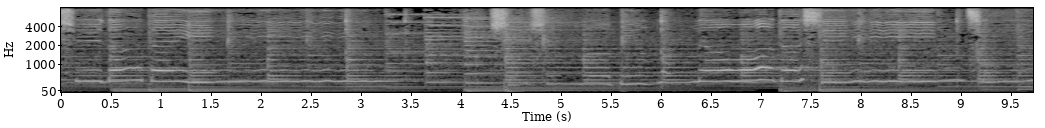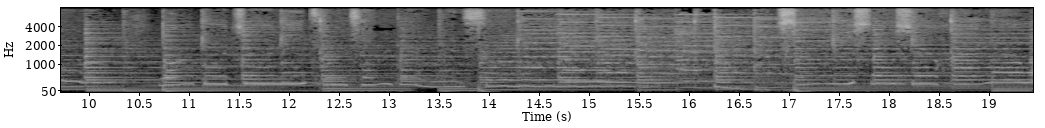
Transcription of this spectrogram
去的背影，是什么冰冷了我的心情？握不住你从前的温馨，是一声喧哗了我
